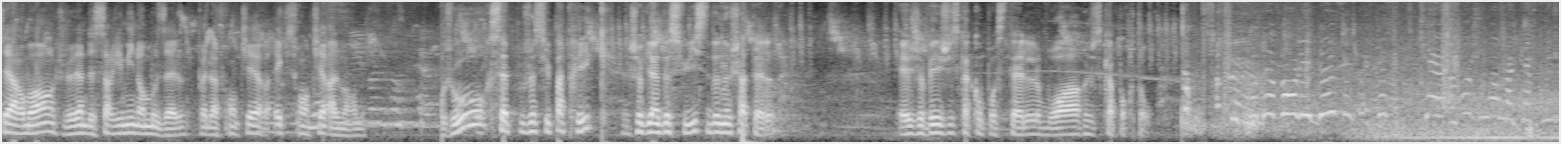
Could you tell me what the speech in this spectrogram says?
C'est Armand, je viens de Sarreguemines en Moselle, près de la frontière, ex-frontière allemande. Bonjour, je suis Patrick, je viens de Suisse, de Neuchâtel. Et je vais jusqu'à Compostelle, voire jusqu'à Porto. D'abord les deux, c'est Tiens, arrange-moi ma capuche.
